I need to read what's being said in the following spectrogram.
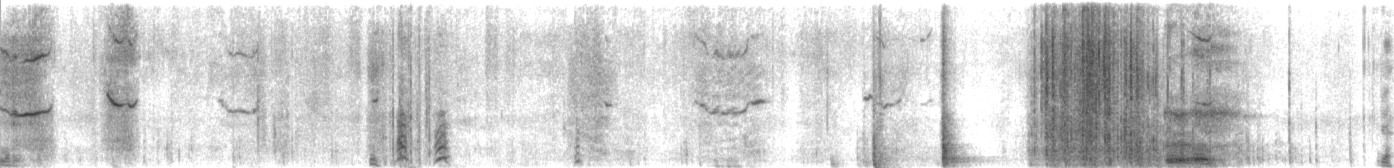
Tamam. Gel. Gel.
